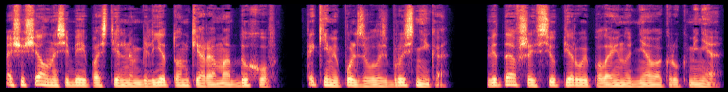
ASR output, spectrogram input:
ощущал на себе и постельном белье тонкий аромат духов, какими пользовалась брусника, витавший всю первую половину дня вокруг меня.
